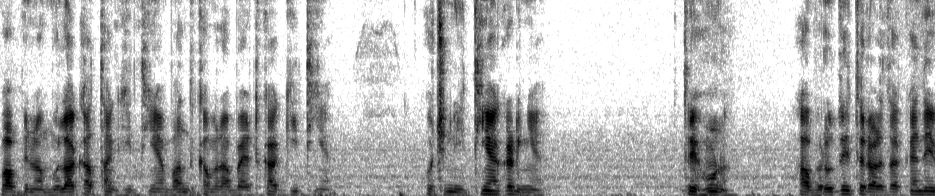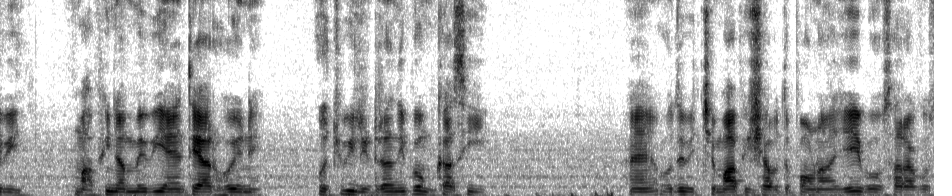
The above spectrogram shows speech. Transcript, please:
ਬਾਬੇ ਨਾਲ ਮੁਲਾਕਾਤਾਂ ਕੀਤੀਆਂ, ਬੰਦ ਕਮਰਾ ਬੈਠਕਾਂ ਕੀਤੀਆਂ ਕੁਝ ਨੀਤੀਆਂ ਘੜੀਆਂ ਤੇ ਹੁਣ ਆ ਵਿਰੋਧੀ ਧਿਰ ਵਾਲੇ ਤਾਂ ਕਹਿੰਦੇ ਵੀ ਮਾਫੀਨਾਮੇ ਵੀ ਐਂ ਤਿਆਰ ਹੋਏ ਨੇ ਉਹ 'ਚ ਵੀ ਲੀਡਰਾਂ ਦੀ ਭੂਮਿਕਾ ਸੀ, ਹੈ, ਉਹਦੇ ਵਿੱਚ ਮਾਫੀ ਸ਼ਬਦ ਪਾਉਣਾ, ਇਹ ਉਹ ਸਾਰਾ ਕੁਝ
